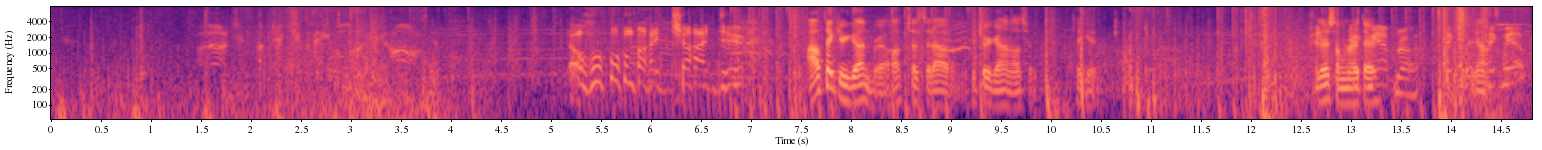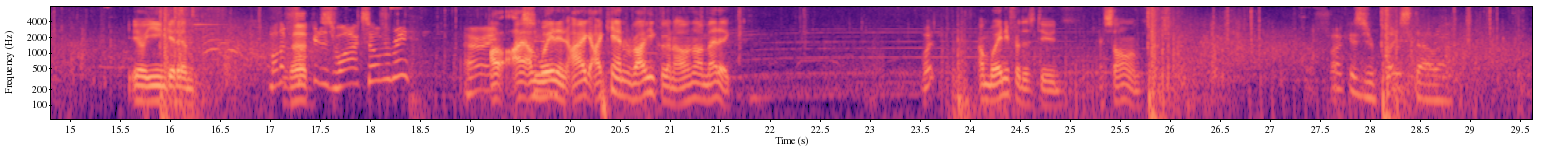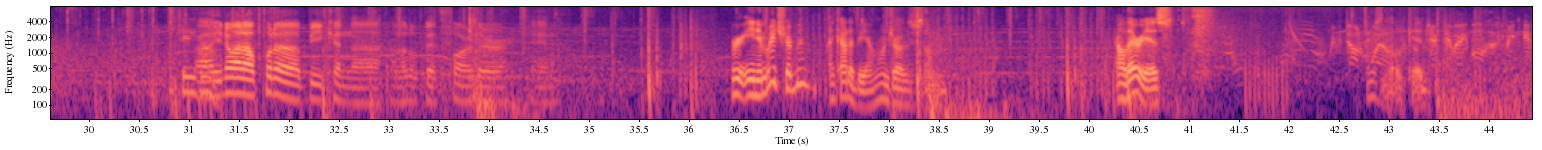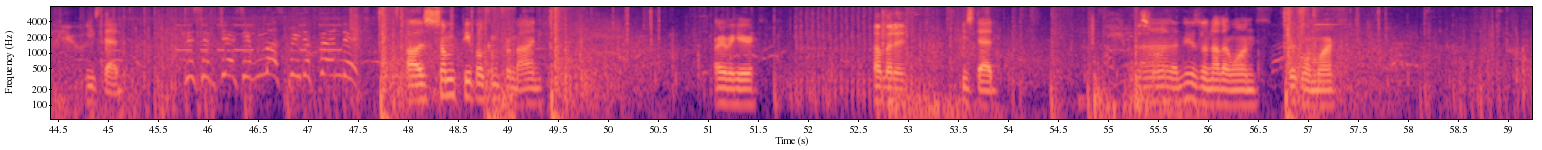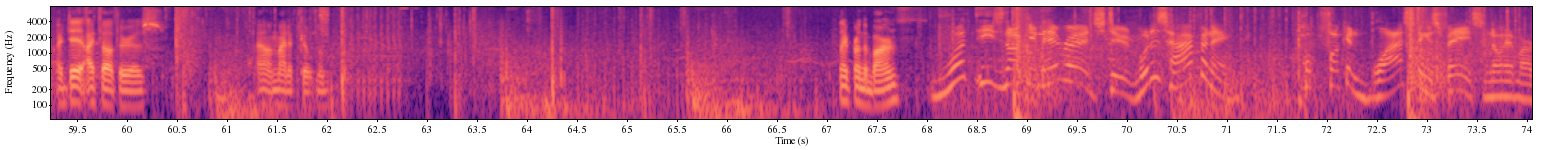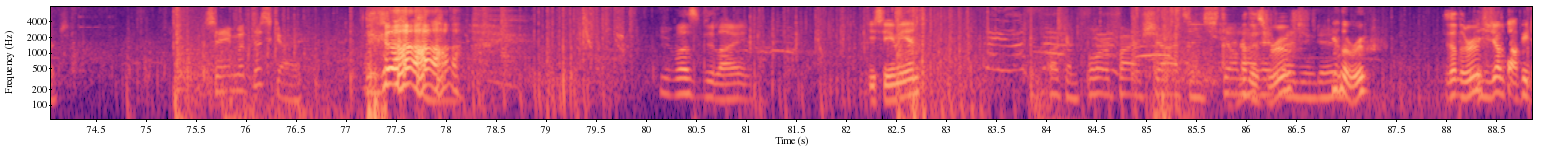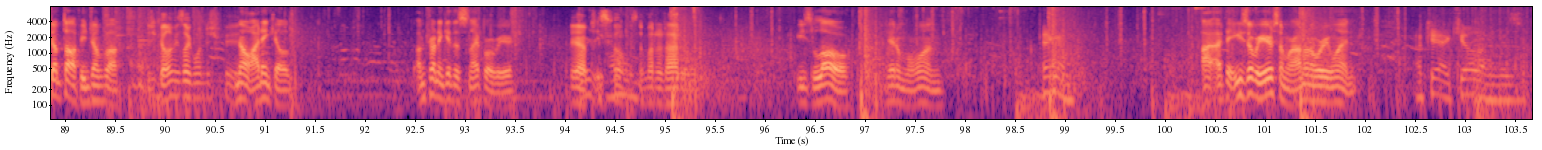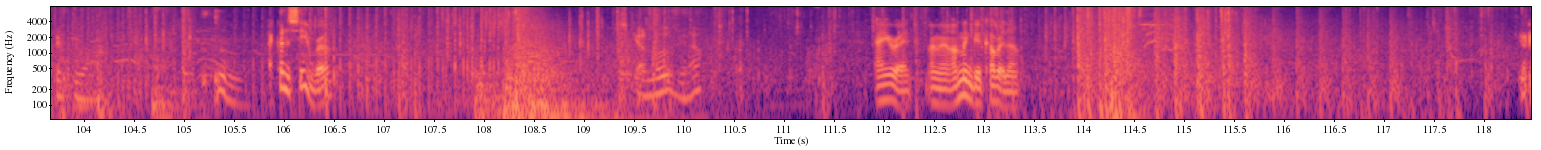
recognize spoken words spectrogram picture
Oh, oh my god, dude. I'll take your gun, bro. I'll test it out. If it's your gun, I'll take it. There's someone right there. up, bro. Pick, know. pick me up. Yo, Ian, get him. Motherfucker just walks over me. All right. I, I, I'm see- waiting. I, I can't revive you, Kono. I'm not medic. What? I'm waiting for this dude. I saw him. The fuck is your playstyle? at? Uh, you know what? I'll put a beacon uh, a little bit farther in. Where, Ian, am I tripping? I gotta be. I'm on drugs or something. Oh, there he is. There's a little kid. He's dead. This objective must be defended. Oh, some people come from behind. Right over here. How many? He's dead. This Uh, I think there's another one. There's one more. I did. I thought there was. Oh, I might have killed him. Sniper on the barn. What? He's not getting hit, Reg, dude. What is happening? Po- fucking blasting his face. No hit marks. Same with this guy. you must be lying. You see him, Ian? Fucking four or five shots and still not this hit roof? regging, On the roof. He's on the roof. He jumped off. He jumped off. He jumped off. Did you kill him? He's like one HP. No, I didn't kill him. I'm trying to get the sniper over here. Yeah, Where's please he kill him. going? 'cause I might have died to him. He's low. Hit him with one. Ping him. I, I think he's over here somewhere. I don't know where he went. Okay, I killed him. There's a 51. I couldn't see him, bro. Just gotta move, you know? Ah, you're right. I mean, I'm in good cover though.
